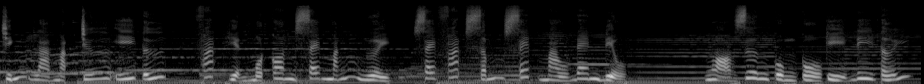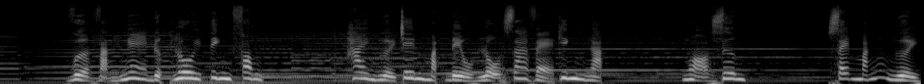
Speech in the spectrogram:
chính là mặt chữ ý tứ. Phát hiện một con xe mắng người xe phát sấm sét màu đen điểu. Ngọ dương cùng cổ kỳ đi tới. Vừa vặn nghe được lôi tinh phong. Hai người trên mặt đều lộ ra vẻ kinh ngạc. Ngọ dương xe mắng người.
